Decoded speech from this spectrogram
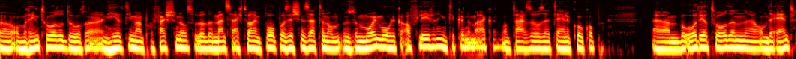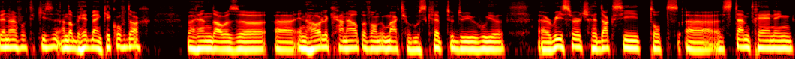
eh, omringd worden door eh, een heel team aan professionals. We wilden mensen echt wel in pole position zetten om zo mooi mogelijke aflevering te kunnen maken. Want daar zullen ze uiteindelijk ook op ehm, beoordeeld worden eh, om de eindwinnaar voor te kiezen. En dat begint bij een kick-off dag, waarin dat we ze inhoudelijk gaan helpen van hoe maak je een goed script, hoe doe je goede research, redactie, tot stemtraining,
